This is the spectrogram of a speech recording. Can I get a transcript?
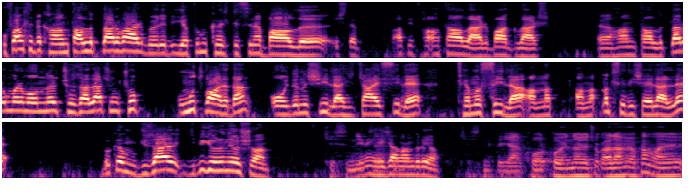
Ufak tefek hantallıklar var. Böyle bir yapım kalitesine bağlı, işte hafif hatalar, bug'lar, e, hantallıklar. Umarım onları çözerler çünkü çok umut vadeden oynanışıyla, hikayesiyle, temasıyla, anlat, anlatmak istediği şeylerle bakalım güzel gibi görünüyor şu an. Kesinlikle. Beni heyecanlandırıyor. Kesinlikle. Yani korku oyunlarıyla çok aram yok ama hani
